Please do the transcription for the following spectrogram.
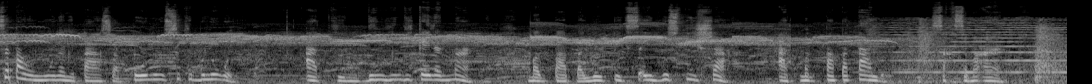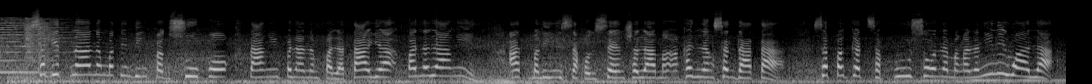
sa pangunguna ni Pastor Apollo Sikibuloy at hinding-hindi kailanman magpapalupig sa injustisya at magpapatalo sa kasamaan. Sa gitna ng matinding pagsupok, tanging pananampalataya, panalangin at malinis na konsensya lamang ang kanilang sandata sapagkat sa puso ng mga naniniwala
